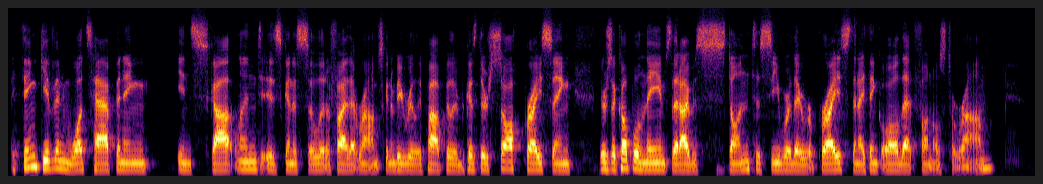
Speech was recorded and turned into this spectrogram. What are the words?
I think given what's happening in Scotland is going to solidify that Rahm's going to be really popular because there's soft pricing. There's a couple names that I was stunned to see where they were priced, and I think all that funnels to Rahm.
